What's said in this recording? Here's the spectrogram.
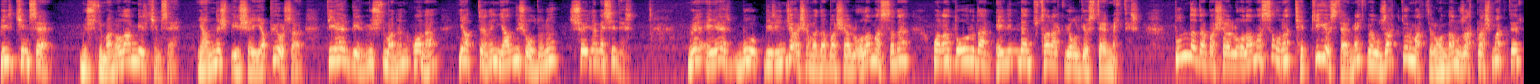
bir kimse Müslüman olan bir kimse yanlış bir şey yapıyorsa diğer bir Müslümanın ona yaptığının yanlış olduğunu söylemesidir. Ve eğer bu birinci aşamada başarılı olamazsa da ona doğrudan elinden tutarak yol göstermektir. Bunda da başarılı olamazsa ona tepki göstermek ve uzak durmaktır. Ondan uzaklaşmaktır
